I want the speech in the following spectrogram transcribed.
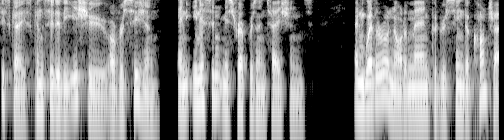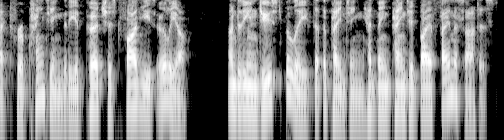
This case considered the issue of rescission and innocent misrepresentations, and whether or not a man could rescind a contract for a painting that he had purchased five years earlier under the induced belief that the painting had been painted by a famous artist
